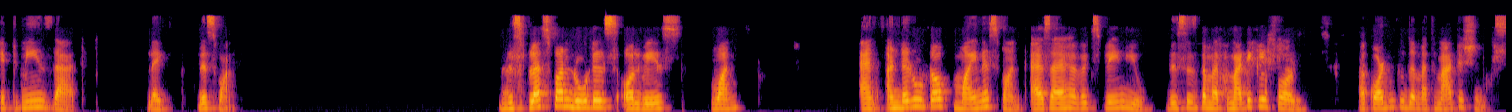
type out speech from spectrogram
it means that like this one. This plus 1 root is always 1 and under root of minus 1 as I have explained you this is the mathematical form according to the mathematicians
